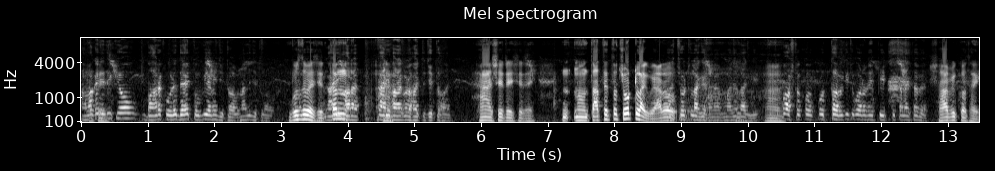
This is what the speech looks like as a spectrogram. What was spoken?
আমাকে. যদি কেউ বার করে দেয় তবেই আমি যেতে পারব নাহলে যেতে পারব না। বুঝতে পেরেছি। গাড়ি তার ভাড়া গাড়ি ভাড়া করে হয়তো যেতে হয়। হ্যাঁ সেটাই সেটাই। ন- তাতে তো চোট লাগবে আরও চোট লাগে হ্যাঁ মাঝে লাগে হ্যাঁ। কষ্ট কর- করতে হবে কিছু করার নেই পেট তো চালাইতে হবে। স্বাভাবিক কথাই।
